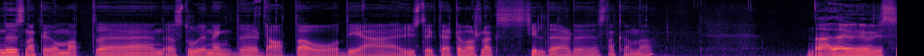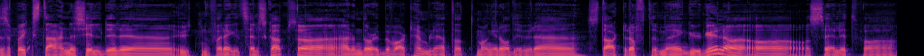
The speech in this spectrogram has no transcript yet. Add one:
du snakker om at uh, det er store mengder data, og de er ustrukturerte. Hva slags kilde er det du snakker om da? Nei, det er, Hvis vi ser på eksterne kilder eh, utenfor eget selskap, så er det en dårlig bevart hemmelighet at mange rådgivere starter ofte med Google og, og, og ser litt hva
